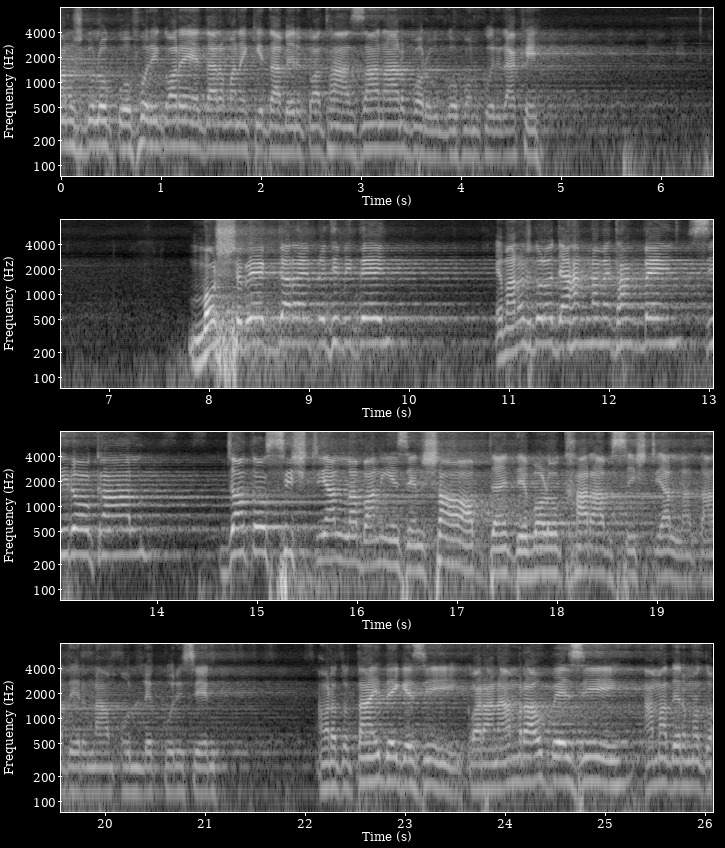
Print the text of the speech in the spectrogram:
মানুষগুলো কফরি করে, তার মানে কিতাবের কথা জানার পরও গোপন করে রাখে। মোশরেক যারা পৃথিবীতে, এ মানুষগুলো জাহান নামে থাকবে, চিরকাল যত সৃষ্টি আল্লাহ বানিয়েছেন, সব চাইতে বড় খারাপ সৃষ্টি আল্লাহ তাদের নাম উল্লেখ করেছেন। আমরা তো তাই দেখেছি করান আমরাও পেয়েছি, আমাদের মতো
